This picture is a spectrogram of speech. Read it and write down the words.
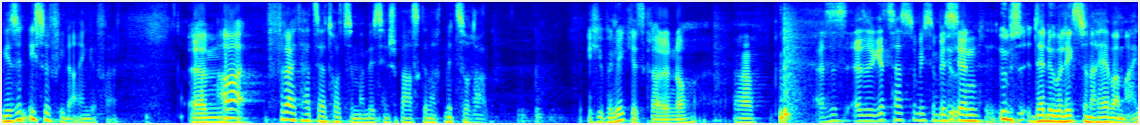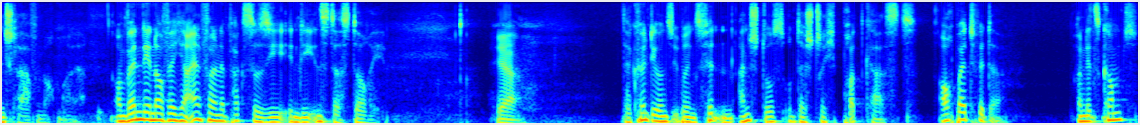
Mir sind nicht so viele eingefallen. Ähm, Aber vielleicht hat es ja trotzdem mal ein bisschen Spaß gemacht, mitzuraten. ich überlege jetzt gerade noch. Ah. Es ist, also jetzt hast du mich so ein bisschen. Übst, dann überlegst du nachher beim Einschlafen nochmal. Und wenn dir noch welche einfallen, dann packst du sie in die Insta-Story. Ja. Da könnt ihr uns übrigens finden, Anstoß-Podcast. Auch bei Twitter. Und jetzt kommt,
